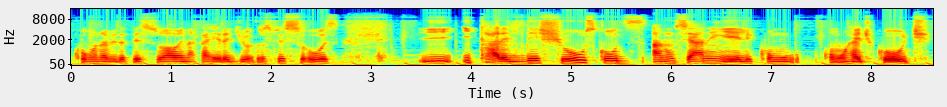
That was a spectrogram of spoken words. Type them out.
como na vida pessoal e na carreira de outras pessoas. E, e cara, ele deixou os Colts anunciarem ele como, como head coach.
